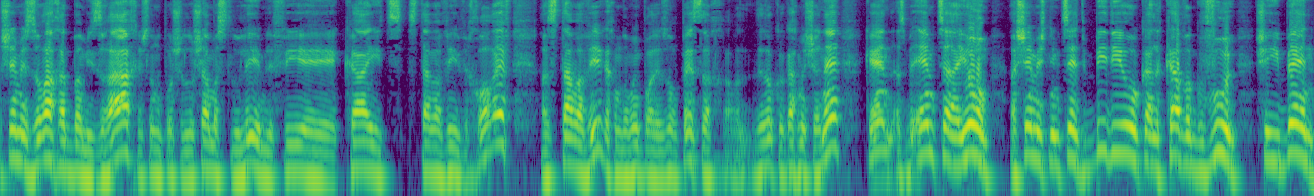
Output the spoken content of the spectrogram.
השמש זורחת במזרח, יש לנו פה שלושה מסלולים לפי uh, קיץ, סתיו אביב וחורף, אז סתיו אביב, אנחנו מדברים פה על אזור פסח, אבל זה לא כל כך משנה, כן? אז באמצע היום השמש נמצאת בדיוק על קו הגבול שהיא בין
